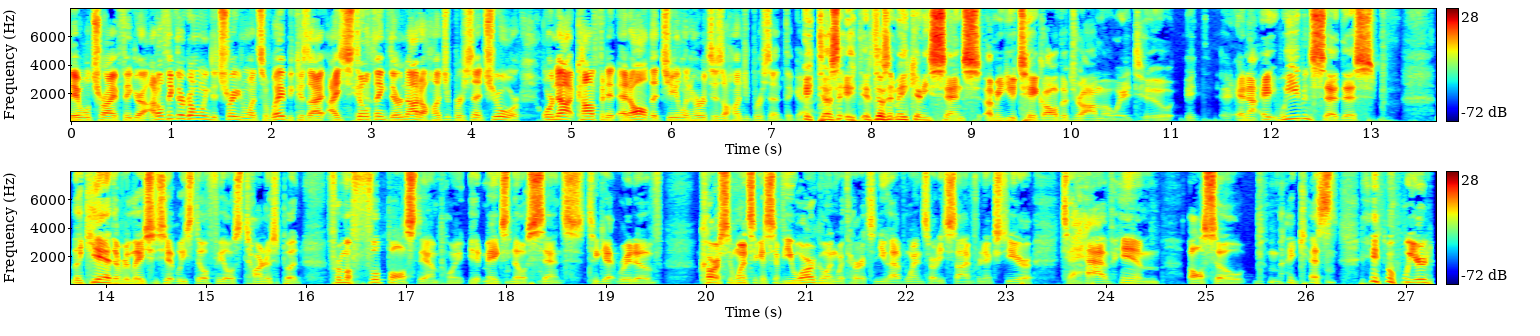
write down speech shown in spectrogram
they will try and figure out I don't think they're going to trade Wentz away because I, I still think they're not 100% sure or not confident at all that Jalen Hurts is 100% the guy. It doesn't. It, it doesn't make any sense. I mean, you take all the drama away too. It, and I, we even said this. Like, yeah, the relationship we still feel is tarnished, but from a football standpoint, it makes no sense to get rid of Carson Wentz. I guess if you are going with Hurts and you have Wentz already signed for next year, to have him also, I guess, in a weird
